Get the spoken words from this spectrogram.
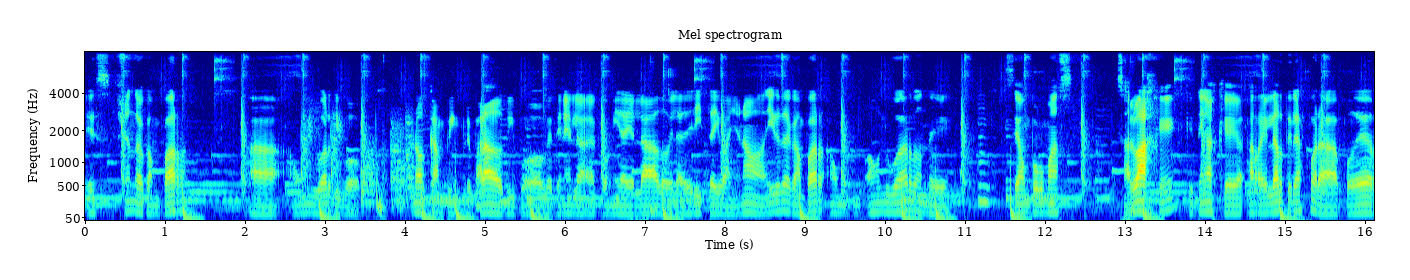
es yendo a acampar a, a un lugar tipo. No camping preparado, tipo que tenés la comida ahí al lado, heladerita y baño. No, irte a acampar a un, a un lugar donde sea un poco más salvaje, que tengas que arreglártelas para poder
